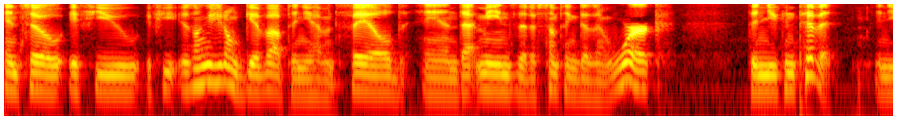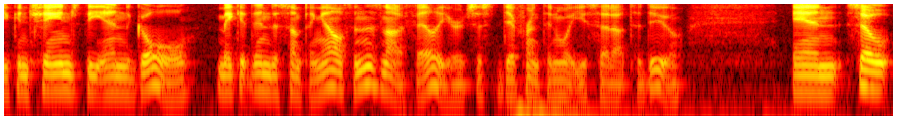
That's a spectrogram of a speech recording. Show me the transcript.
And so if you if you as long as you don't give up, then you haven't failed, and that means that if something doesn't work, then you can pivot and you can change the end goal, make it into something else, and this is not a failure. It's just different than what you set out to do. And so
